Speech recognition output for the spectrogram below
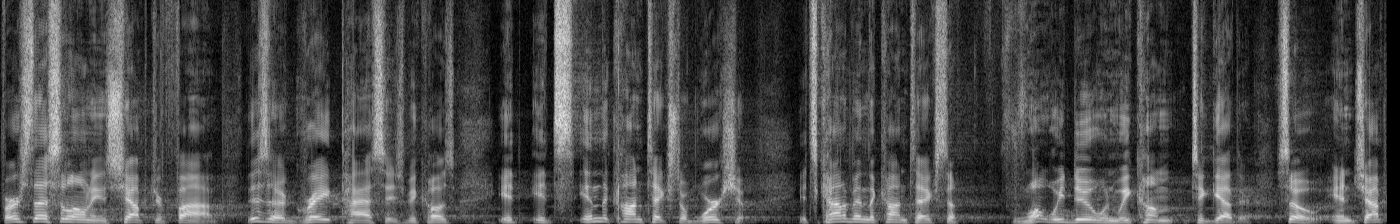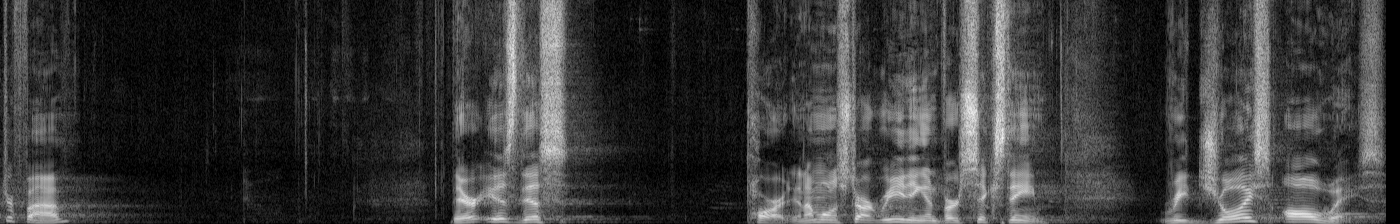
1 Thessalonians chapter 5. This is a great passage because it, it's in the context of worship. It's kind of in the context of what we do when we come together. So in chapter 5, there is this part, and I'm going to start reading in verse 16. Rejoice always,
